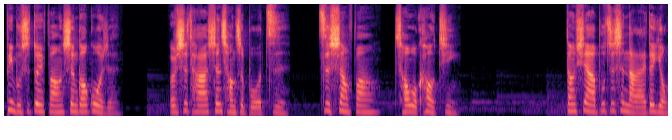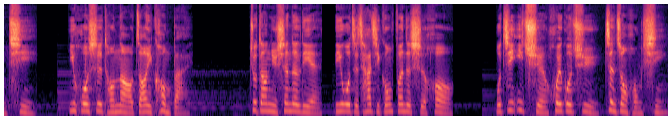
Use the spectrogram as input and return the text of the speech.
并不是对方身高过人，而是她伸长着脖子，自上方朝我靠近。当下不知是哪来的勇气。亦或是头脑早已空白，就当女生的脸离我只差几公分的时候，我竟一拳挥过去，正中红心，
